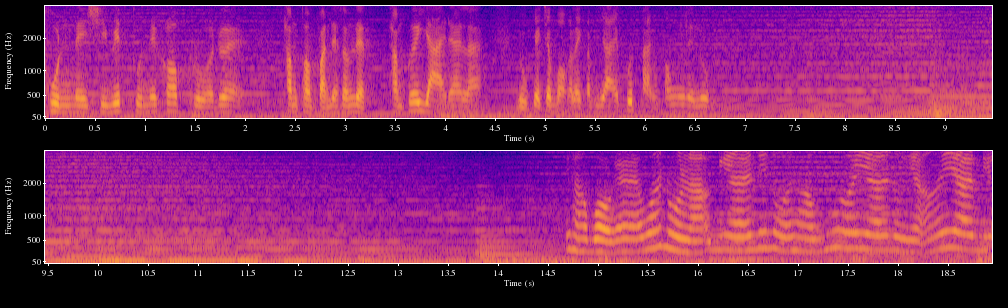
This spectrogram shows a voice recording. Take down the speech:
ทุนในชีวิตทุนในครอบครัวด้วยทำความฝันได้สำเร็จทำเพื่อยายได้แล้วหนูอยากจะบอกอะไรกับยายพูดผ่านกล้องนี้เลยลูกอยากบอกยายว่าหนูรักยายที่หนูทำเพื่อยายหนูอยากให้ยายมี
